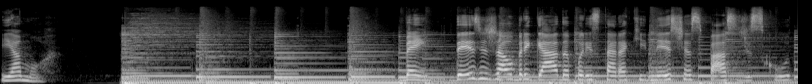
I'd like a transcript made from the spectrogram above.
e amor. Bem, desde já obrigada por estar aqui neste espaço de escuta.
